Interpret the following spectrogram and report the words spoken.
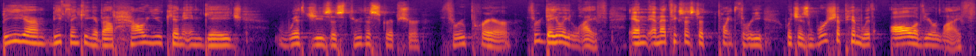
be, um, be thinking about how you can engage with Jesus through the scripture, through prayer, through daily life. And, and that takes us to point three, which is worship him with all of your life.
